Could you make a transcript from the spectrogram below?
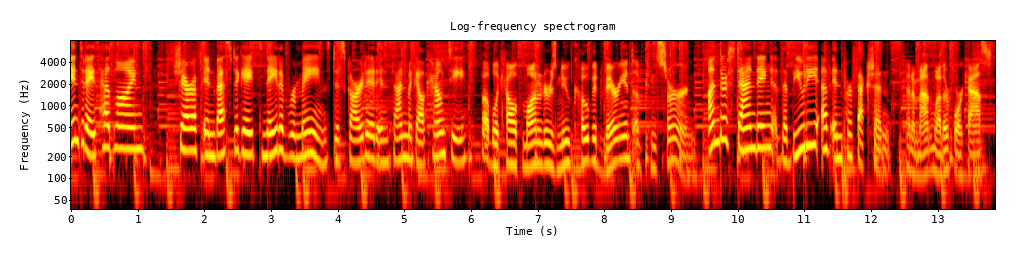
In today's headlines, Sheriff investigates native remains discarded in San Miguel County. Public health monitors new COVID variant of concern. Understanding the beauty of imperfections. And a mountain weather forecast.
